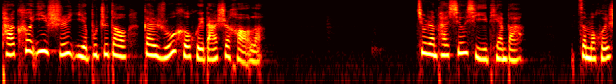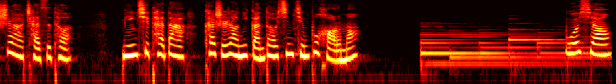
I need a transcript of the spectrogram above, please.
塔克一时也不知道该如何回答是好了。就让他休息一天吧。怎么回事啊，柴斯特？名气太大，开始让你感到心情不好了吗？我想，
